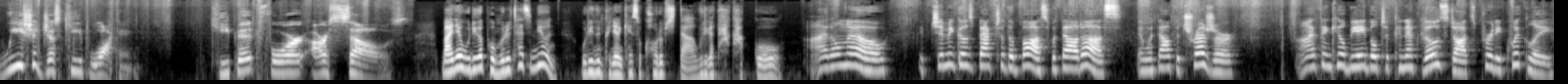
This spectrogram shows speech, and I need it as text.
we should just keep walking. Keep it for ourselves. 만약 우리가 보물을 찾으면 우리는 그냥 계속 걸읍시다. 우리가 다 갖고. I don't know. If Jimmy goes back to the boss without us and without the treasure, I think he'll be able to connect those dots pretty quickly.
